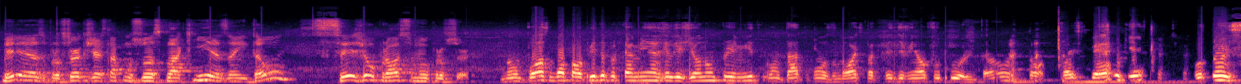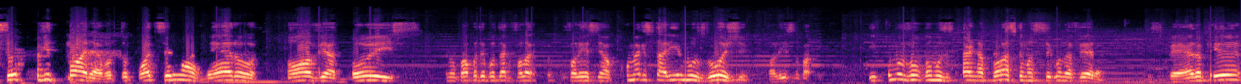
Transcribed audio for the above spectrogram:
Beleza, o professor que já está com suas plaquinhas aí, então, seja o próximo, professor. Não posso dar palpite porque a minha religião não permite contato com os mortos para adivinhar o futuro. Então, só espero que vou torcer para vitória. Pode ser 1 a 0, 9 a 2, no Papo de Boteco eu falei assim, ó, como é que estaríamos hoje? Falei isso no E como vamos estar na próxima segunda-feira? Espero que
